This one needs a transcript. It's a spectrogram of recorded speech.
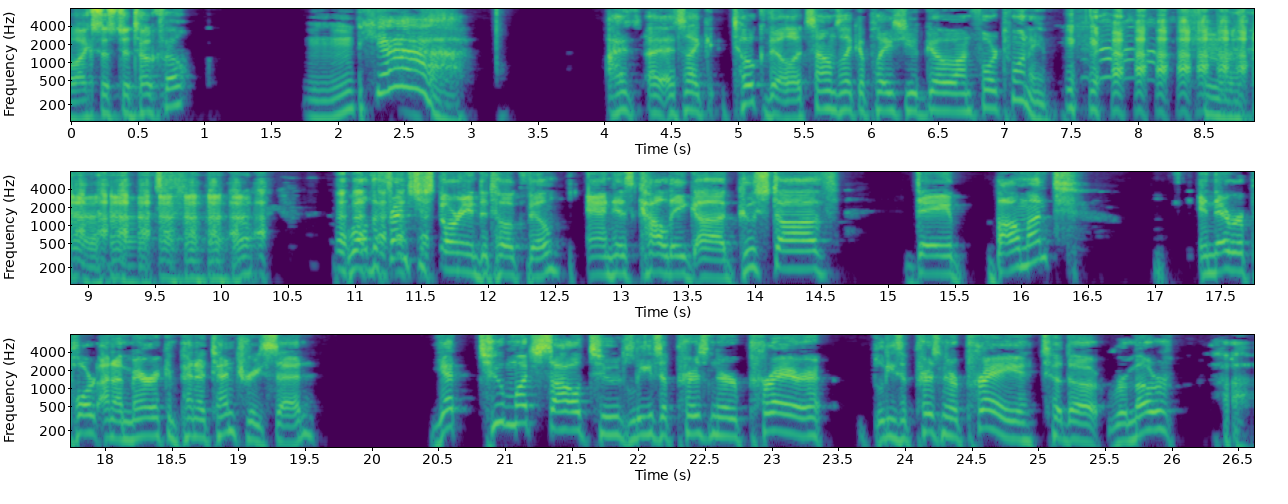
Alexis de Tocqueville. Mm-hmm. Yeah. I, I, it's like Tocqueville. It sounds like a place you'd go on 420. well, the French historian de Tocqueville and his colleague uh, Gustave de Beaumont, in their report on American penitentiary, said, "Yet too much solitude leaves a prisoner prayer leaves a prisoner prey to the remor-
